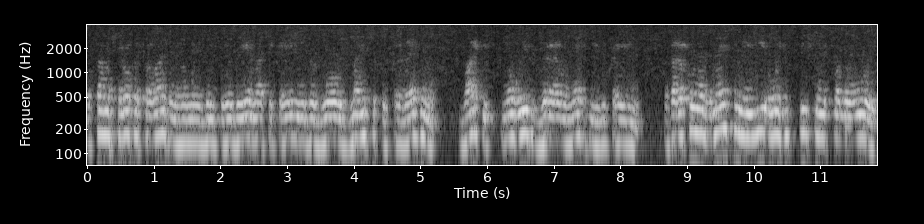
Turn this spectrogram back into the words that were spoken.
От саме широке впровадження, на мою думку, видає нашій країні дозволить зменшити приведену вартість нових джерел енергії в Україні за рахунок зменшення її логістичної складової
